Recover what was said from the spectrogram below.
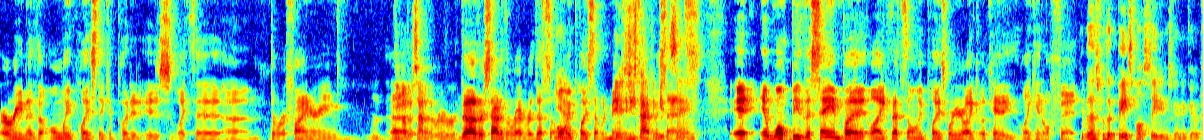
arena, the only place they could put it is like the um, the refinery, uh, The other side of the river. the other side of the river. That's the Yeah. only place that would make any type of sense. same. It it won't be the same, but like that's the only place where you're like, okay, like it'll fit. Yeah, but that's where the baseball stadium's going to go.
